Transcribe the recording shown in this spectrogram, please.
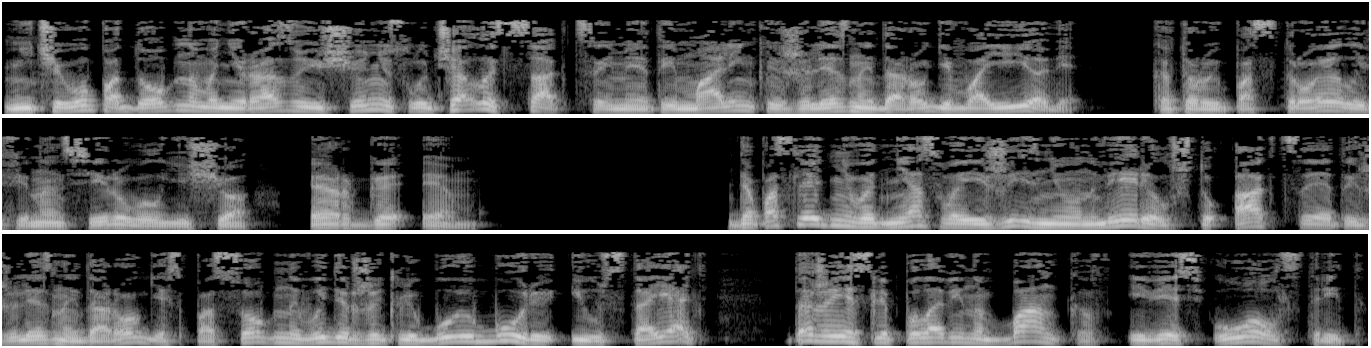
Ничего подобного ни разу еще не случалось с акциями этой маленькой железной дороги в Айове, которую построил и финансировал еще РГМ. До последнего дня своей жизни он верил, что акции этой железной дороги способны выдержать любую бурю и устоять, даже если половина банков и весь Уолл-стрит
